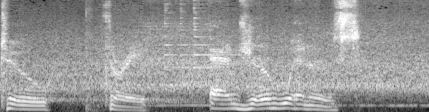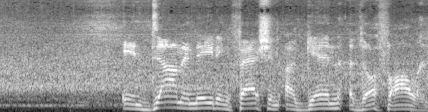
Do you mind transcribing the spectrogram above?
two, three. And your winners. In dominating fashion again, the Fallen.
